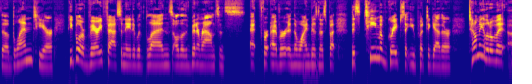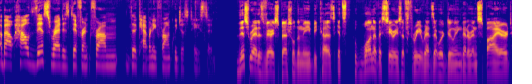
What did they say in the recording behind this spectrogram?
the blend here. People are very fascinated with blends, although they've been around since forever in the wine mm-hmm. business. But this team of grapes that you put together, tell me a little bit about how this red is different from the Cabernet Franc we just tasted. This red is very special to me because it's one of a series of three reds that we're doing that are inspired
